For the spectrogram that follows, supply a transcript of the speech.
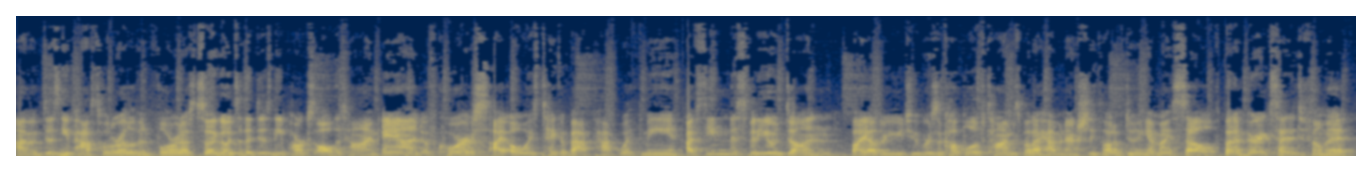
I'm a Disney pass holder. I live in Florida, so I go to the Disney parks all the time. And of course, I always take a backpack with me. I've seen this video done by other YouTubers a couple of times, but I haven't actually thought of doing it myself. But I'm very excited to film it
